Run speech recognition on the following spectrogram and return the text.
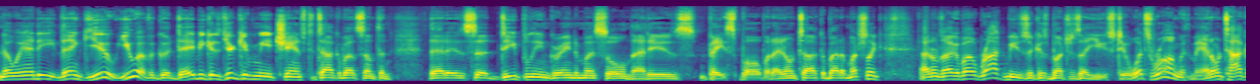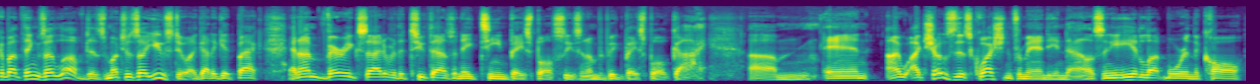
No, Andy, thank you. You have a good day because you're giving me a chance to talk about something that is uh, deeply ingrained in my soul, and that is baseball. But I don't talk about it much like I don't talk about rock music as much as I used to. What's wrong with me? I don't talk about things I loved as much as I used to. I got to get back. And I'm very excited for the 2018 baseball season. I'm a big baseball guy. Um, and I, I, chose this question from Andy in Dallas, and he, he had a lot more in the call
